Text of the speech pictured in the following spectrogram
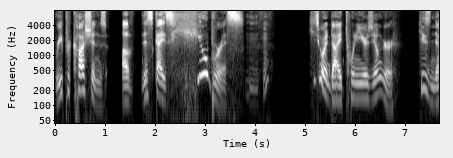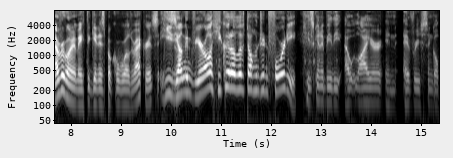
repercussions of this guy's hubris Mm-hmm. he's going to die 20 years younger. He's never going to make the Guinness Book of World Records. He's young and virile. He could have lived to 140. He's going to be the outlier in every single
